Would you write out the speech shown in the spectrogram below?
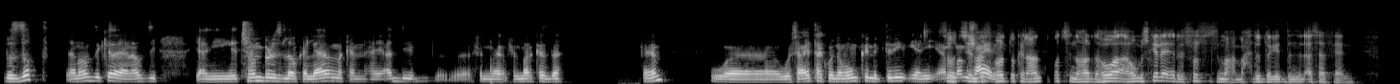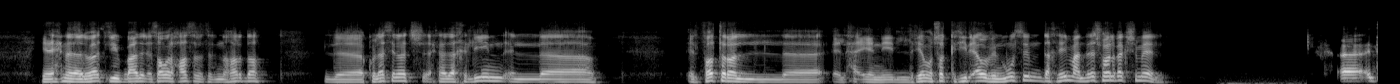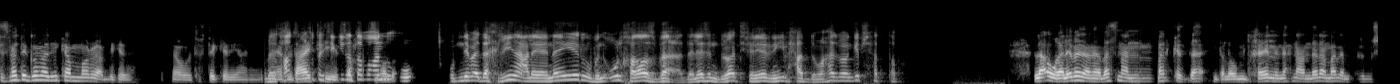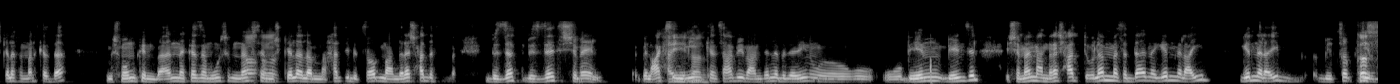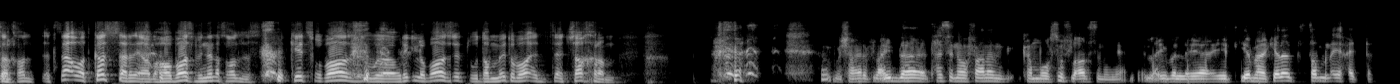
بالظبط. يعني قصدي كده يعني قصدي يعني تشامبرز لو كان لاعب ما كان هيأدي في في المركز ده. فاهم؟ و... وساعتها كنا ممكن نبتدي يعني مش عارف. برضه كان عنده ماتش النهارده. هو هو مشكلة ال resources محدودة جدا للأسف يعني. يعني إحنا دلوقتي بعد الإصابة اللي حصلت النهارده لكولاسيناتش إحنا داخلين الفترة الح... يعني اللي فيها ماتشات كتير قوي في الموسم داخلين ما عندناش ولا باك شمال. آه، أنت سمعت الجملة دي كام مرة قبل كده؟ لو تفتكر يعني. بتتعاد كتير جدا طبعا و... وبنبقى داخلين على يناير وبنقول خلاص بقى ده لازم دلوقتي في يناير نجيب حد وما حد ما نجيبش حد طبعا. لا وغالبا أنا بسمع المركز ده. أنت لو متخيل إن إحنا عندنا المشكلة في المركز ده مش ممكن بقالنا كذا موسم نفس آه، آه. المشكلة لما حد بيتصاب ما عندناش حد بالذات بالذات الشمال. بالعكس اليمين. كان ساعات بيبقى عندنا بلالين وبينزل الشمال ما عندناش حد. ولما صدقنا جبنا لعيب جبنا لعيب بيتصاب برضه. خالص. هو اتكسر. هو باظ مننا خالص. كتفه باظ ورجله باظت وضمته باظت اتشخرم. مش عارف اللعيب ده تحس إن هو فعلا كان موصوف لأرسنال يعني. اللعيبة اللي هي تجيبها كده تتصاب من أي حتة.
